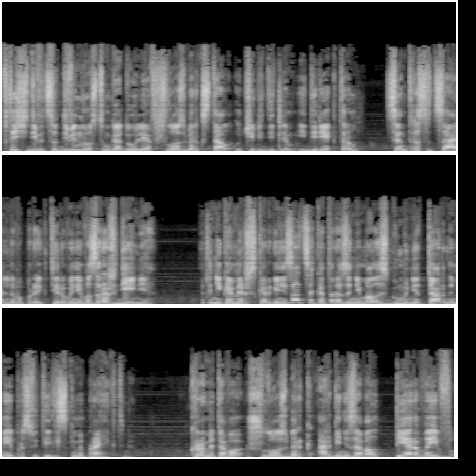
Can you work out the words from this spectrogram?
В 1990 году Лев Шлосберг стал учредителем и директором Центра социального проектирования «Возрождение». Это некоммерческая организация, которая занималась гуманитарными и просветительскими проектами. Кроме того, Шлосберг организовал первый в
